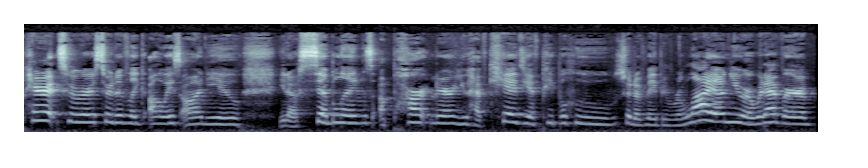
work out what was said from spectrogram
parents who are sort of like always on you, you know, siblings, a partner, you have kids, you have people who sort of maybe rely on you or whatever,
